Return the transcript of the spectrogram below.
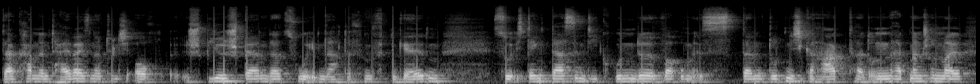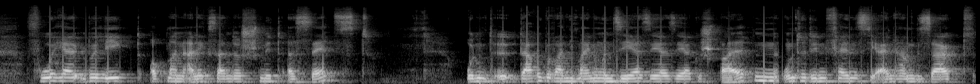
da kamen dann teilweise natürlich auch Spielsperren dazu, eben nach der fünften Gelben. So, ich denke, das sind die Gründe, warum es dann dort nicht gehakt hat. Und dann hat man schon mal vorher überlegt, ob man Alexander Schmidt ersetzt. Und äh, darüber waren die Meinungen sehr, sehr, sehr gespalten unter den Fans. Die einen haben gesagt,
